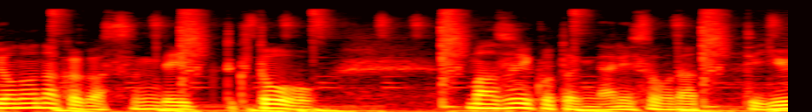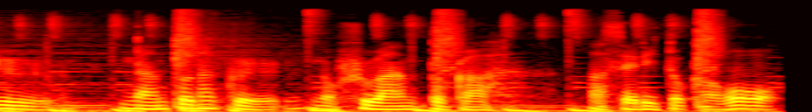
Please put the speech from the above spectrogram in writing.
世の中が進んでいくとまずいことになりそうだっていうなんとなくの不安とか焦りとかを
